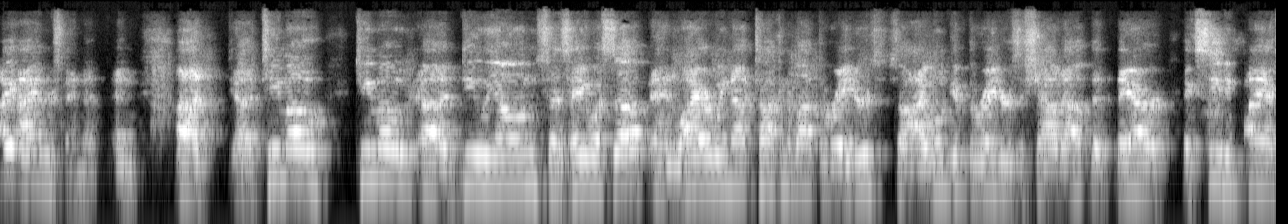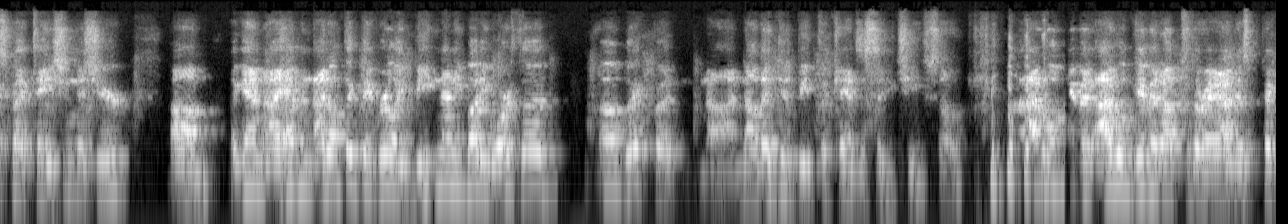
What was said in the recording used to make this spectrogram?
I, I understand that. And uh, uh, Timo Timo uh, DeLeon says, "Hey, what's up? And why are we not talking about the Raiders?" So I will give the Raiders a shout out that they are exceeding my expectation this year. Um, again, I haven't. I don't think they've really beaten anybody worth a, a lick, but uh, no, they did beat the Kansas City Chiefs. So I will give it. I will give it up to the Raiders. I'm just pick,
